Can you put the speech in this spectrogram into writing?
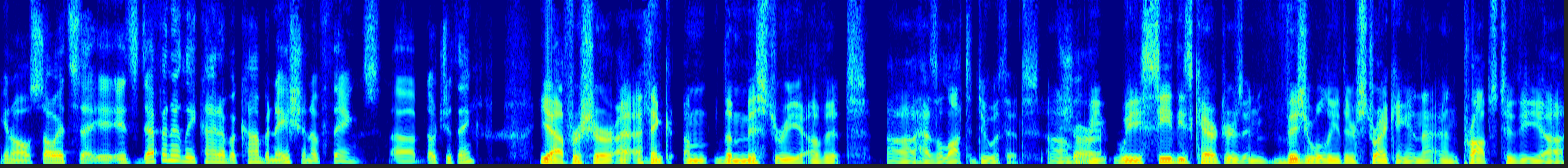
you know so it's uh, it's definitely kind of a combination of things uh don't you think? Yeah, for sure. I, I think um the mystery of it uh, has a lot to do with it. Um, Sure. We we see these characters and visually they're striking, and that, and props to the uh,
